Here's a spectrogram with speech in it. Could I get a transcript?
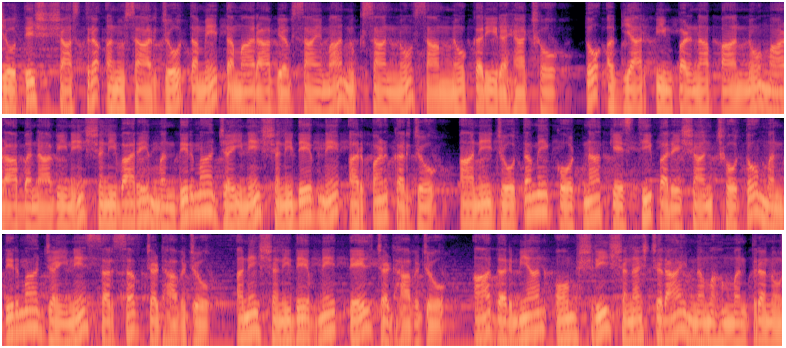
જ્યોતિષ શાસ્ત્ર અનુસાર જો તમે તમારા વ્યવસાયમાં નુકસાનનો સામનો કરી રહ્યા છો, તો અગિયાર પીંપળના પાનનો માળા બનાવીને શનિવારે મંદિરમાં જઈને શનિદેવને અર્પણ કરજો. આને જો તમે કોર્ટના કેસથી પરેશાન છો, તો મંદિરમાં જઈને સરસવ ચઢાવજો અને શનિદેવને તેલ ચઢાવજો. આ દરમિયાન ઓમ શ્રી શનશ્ચરાય નમઃ મંત્રનો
